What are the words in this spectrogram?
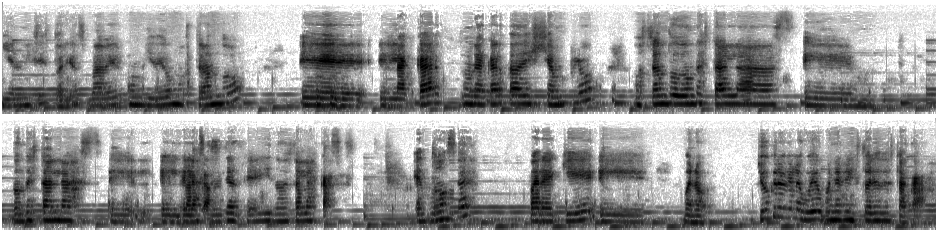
y en mis historias va a haber un video mostrando eh, en la una carta de ejemplo mostrando dónde están las eh, dónde están las eh, el, el ascendente y dónde están las casas entonces para que bueno yo creo que le voy a poner en historias destacadas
